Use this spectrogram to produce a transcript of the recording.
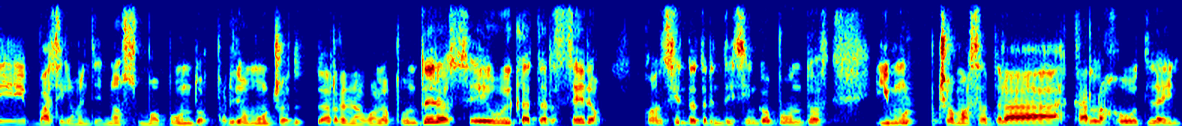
Eh, básicamente no sumó puntos, perdió mucho terreno con los punteros, se ubica tercero con 135 puntos y mucho más atrás Carlos Woodlane,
